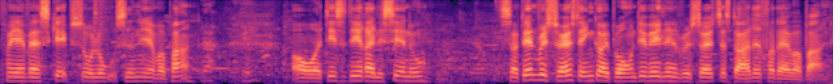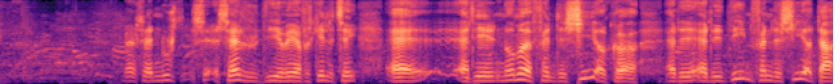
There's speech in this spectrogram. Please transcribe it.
for jeg har været skabszoolog siden jeg var barn. Og øh, det er så det, jeg realiserer nu. Så den research, der indgår i bogen, det er virkelig en research, der startede fra da jeg var barn. Sagde, nu sagde du de her forskellige ting. Er, er det noget med fantasi at gøre? Er det, er det din fantasier, der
